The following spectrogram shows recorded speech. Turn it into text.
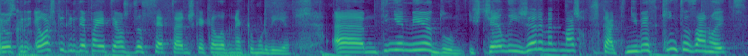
Eu, acre- eu acho que acreditei pai até aos 17 anos que aquela boneca mordia. Tinha medo, isto já é ligeiramente mais rebuscado, tinha medo de quintas à noite.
